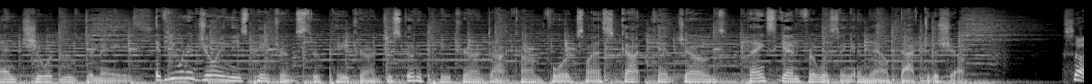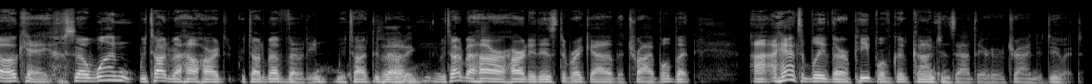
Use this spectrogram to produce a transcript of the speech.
and Jordan DeMays. If you want to join these patrons through Patreon, just go to patreon.com forward slash Scott Kent Jones. Thanks again for listening, and now back to the show. So okay, so one we talked about how hard we talked about voting. We talked about Voting. we talked about how hard it is to break out of the tribal, but I I have to believe there are people of good conscience out there who are trying to do it.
